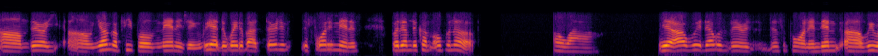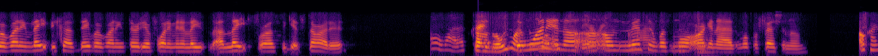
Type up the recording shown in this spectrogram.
Um, there are um, younger people managing. We had to wait about thirty to forty minutes for them to come open up. Oh wow. Yeah, I, we, that was very disappointing. Then uh, we were running late because they were running thirty or forty minutes late uh, late for us to get started. Oh wow, that's crazy. Well, we the one in uh, on Linton was more organized, more professional. Okay.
